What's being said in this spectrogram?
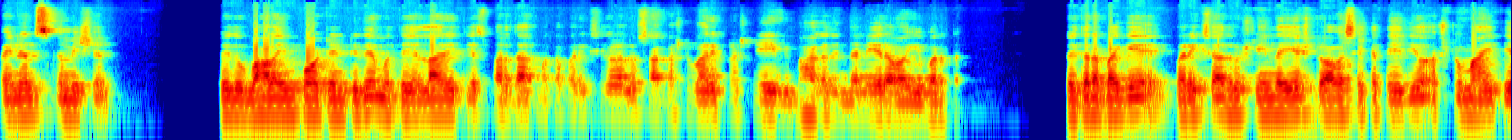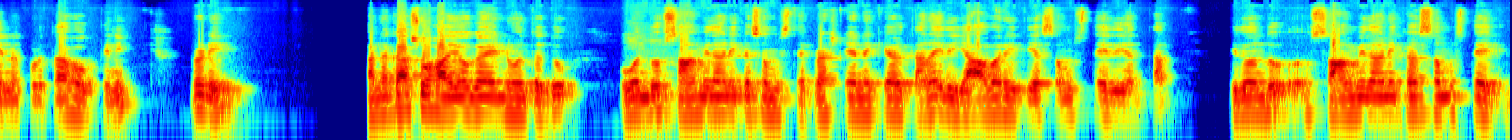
ಫೈನಾನ್ಸ್ ಕಮಿಷನ್ ಇದು ಬಹಳ ಇಂಪಾರ್ಟೆಂಟ್ ಇದೆ ಮತ್ತೆ ಎಲ್ಲಾ ರೀತಿಯ ಸ್ಪರ್ಧಾತ್ಮಕ ಪರೀಕ್ಷೆಗಳಲ್ಲೂ ಸಾಕಷ್ಟು ಬಾರಿ ಪ್ರಶ್ನೆ ಈ ವಿಭಾಗದಿಂದ ನೇರವಾಗಿ ಬರುತ್ತೆ. ಸೊ ಇದರ ಬಗ್ಗೆ ಪರೀಕ್ಷಾ ದೃಷ್ಟಿಯಿಂದ ಎಷ್ಟು ಅವಶ್ಯಕತೆ ಇದೆಯೋ ಅಷ್ಟು ಮಾಹಿತಿಯನ್ನು ಕೊಡ್ತಾ ಹೋಗ್ತೀನಿ. ನೋಡಿ ಹಣಕಾಸು ಆಯೋಗ ಎನ್ನುವಂಥದ್ದು ಒಂದು ಸಾಂವಿಧಾನಿಕ ಸಂಸ್ಥೆ. ಪ್ರಶ್ನೆಯನ್ನ ಕೇಳ್ತಾನೆ, ಇದು ಯಾವ ರೀತಿಯ ಸಂಸ್ಥೆ ಇದೆ ಅಂತ. ಇದೊಂದು ಸಾಂವಿಧಾನಿಕ ಸಂಸ್ಥೆ ಇದೆ.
